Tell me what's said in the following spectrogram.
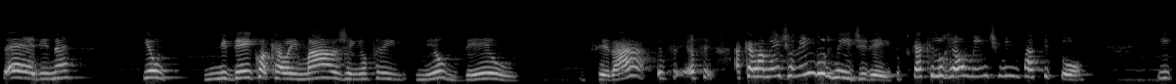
série, né? E eu me dei com aquela imagem, eu falei, meu Deus, será? Eu, eu, aquela noite eu nem dormi direito, porque aquilo realmente me impactou. E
